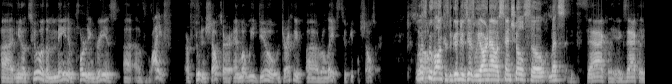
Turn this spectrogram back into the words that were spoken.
uh, you know, two of the main important ingredients uh, of life are food and shelter, and what we do directly uh, relates to people's shelter. So, let's move on because the good news is we are now essential. So let's exactly, exactly.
